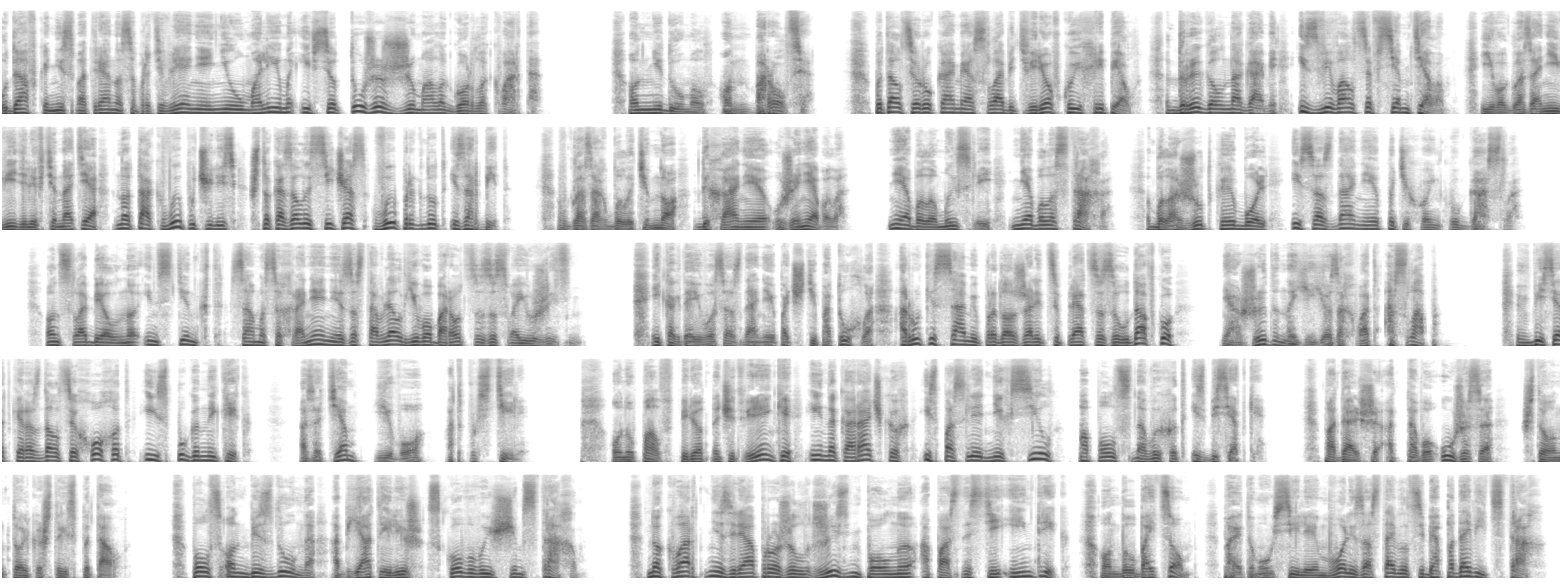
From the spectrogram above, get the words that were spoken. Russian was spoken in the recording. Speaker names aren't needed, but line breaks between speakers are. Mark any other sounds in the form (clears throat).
Удавка, несмотря на сопротивление, неумолимо и все туже сжимала горло кварта. Он не думал, он боролся. Пытался руками ослабить веревку и хрипел, дрыгал ногами, извивался всем телом. Его глаза не видели в темноте, но так выпучились, что казалось, сейчас выпрыгнут из орбит. В глазах было темно, дыхания уже не было. Не было мыслей, не было страха. Была жуткая боль, и сознание потихоньку гасло. Он слабел, но инстинкт самосохранения заставлял его бороться за свою жизнь. И когда его сознание почти потухло, а руки сами продолжали цепляться за удавку, неожиданно ее захват ослаб. В беседке раздался хохот и испуганный крик, а затем его отпустили. Он упал вперед на четвереньки и на карачках из последних сил пополз на выход из беседки, подальше от того ужаса, что он только что испытал. Полз он бездумно, объятый лишь сковывающим страхом. Но Кварт не зря прожил жизнь полную опасности и интриг. Он был бойцом, поэтому усилием воли заставил себя подавить страх.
